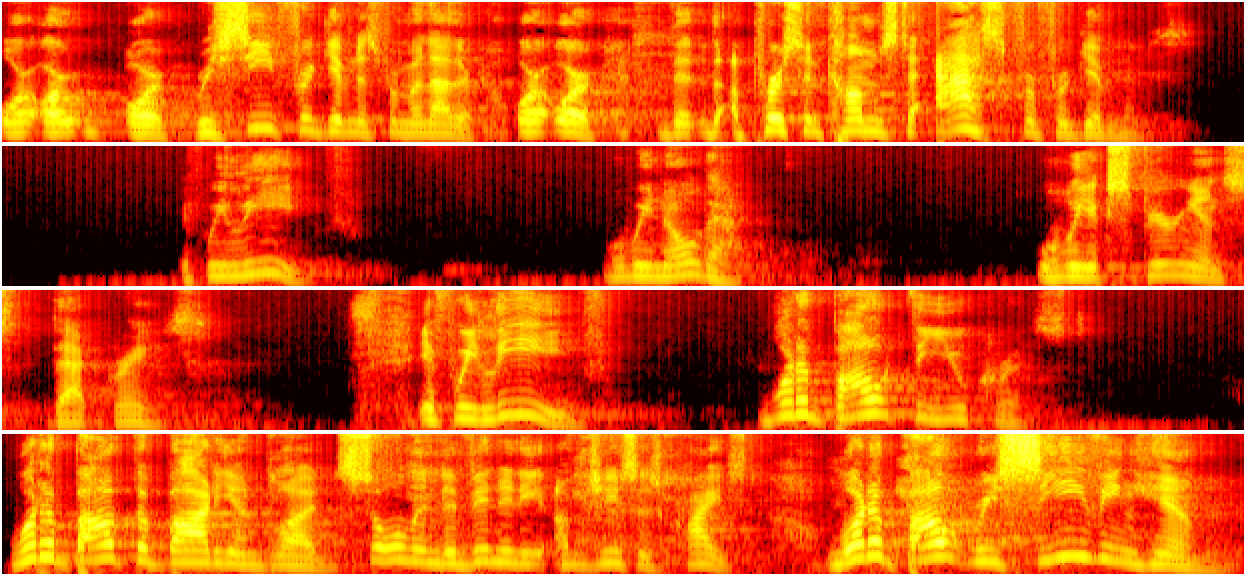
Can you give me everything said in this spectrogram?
or, or, or receive forgiveness from another? Or, or the, the, a person comes to ask for forgiveness? If we leave, will we know that? Will we experience that grace? If we leave, what about the Eucharist? What about the body and blood, soul and divinity of Jesus Christ? What about receiving Him?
